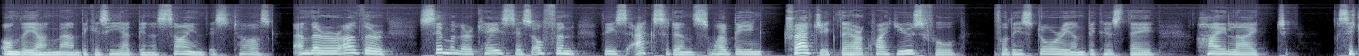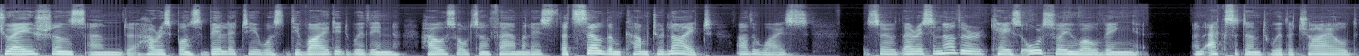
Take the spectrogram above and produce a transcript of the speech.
on the young man because he had been assigned this task. And there are other similar cases. Often these accidents while being tragic they are quite useful for the historian because they highlight situations and how responsibility was divided within households and families that seldom come to light otherwise. So there is another case also involving an accident with a child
